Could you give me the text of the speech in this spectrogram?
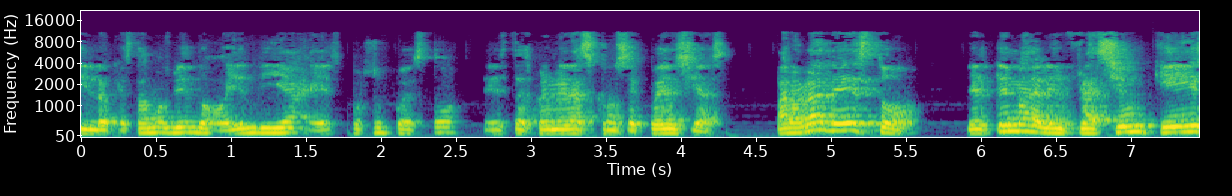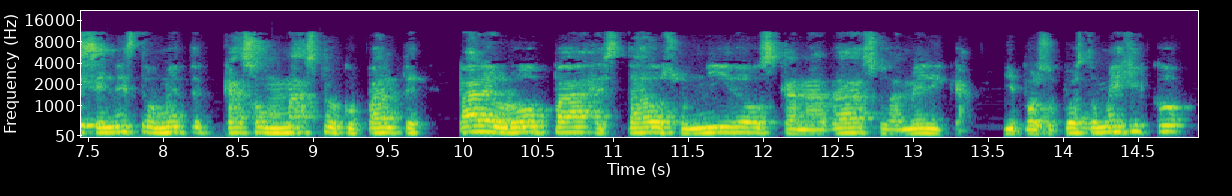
y lo que estamos viendo hoy en día es, por supuesto, estas primeras consecuencias. Para hablar de esto, del tema de la inflación, que es en este momento el caso más preocupante para Europa, Estados Unidos, Canadá, Sudamérica y por supuesto México,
